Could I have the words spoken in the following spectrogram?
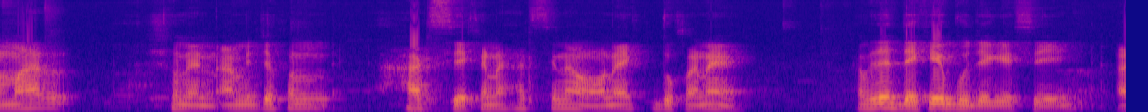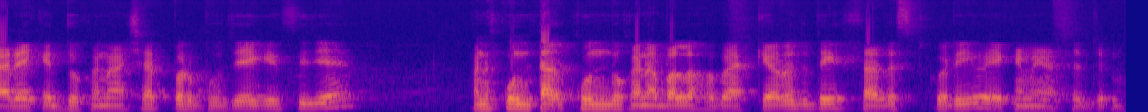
আমার, শুনেন, আমি যখন হাঁটছি, এখানে হাঁটছি না, অনেক দোকানে আমি যে দেখে বুঝে গেছি, আর একে দোকানে আসার পর বুঝে গেছি যে মানে কোনটা, কোন দোকানে ভালো হবে আর কেউ যদি সাজেস্ট করিও এখানে আসার জন্য।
